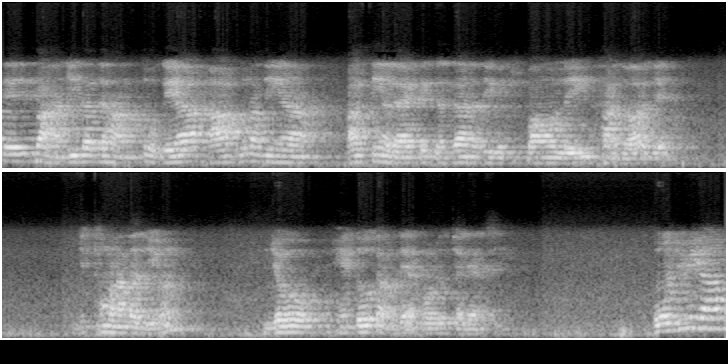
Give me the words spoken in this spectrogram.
ਤੇ ਭਾਨ ਜੀ ਦਾ ਦੇਹਾਂਤ ਹੋ ਗਿਆ। ਆਪ ਉਹਨਾਂ ਦੀਆਂ ਆਰਤੀਆਂ ਲੈ ਕੇ ਗੰਗਾ ਨਦੀ ਵਿੱਚ ਪਾਉਣ ਲਈ ਹਰਿਦੁਆਰ ਗਏ, ਜਿੱਥੋਂ ਉਹਨਾਂ ਦਾ ਜੀਵਨ ਜੋ ਹਿੰਦੂ ਧਰਮ ਦੇ ਅਕੋਰਡ ਚੱਲਿਆ ਸੀ। ਉਂਝ ਵੀ ਆਪ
